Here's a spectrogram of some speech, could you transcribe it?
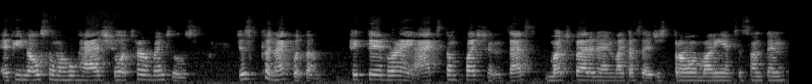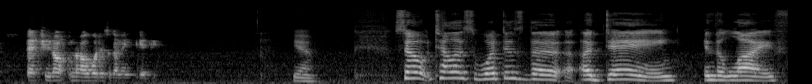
If you know someone who has short term rentals, just connect with them. Pick their brain, ask them questions. That's much better than, like I said, just throwing money into something that you don't know what it's going to give you. Yeah. So tell us, what does the a day in the life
